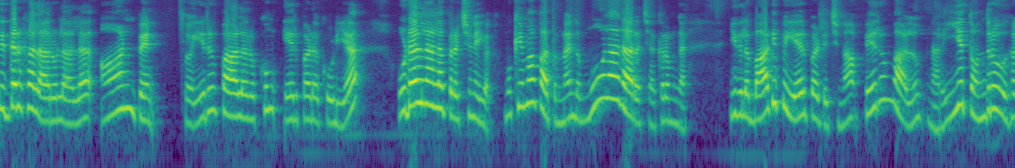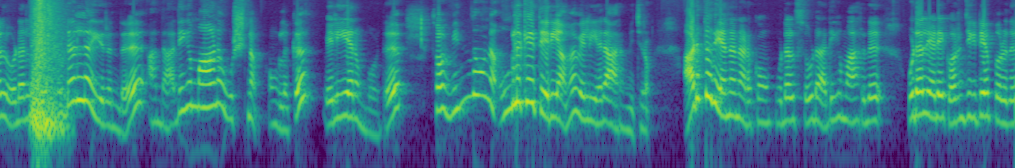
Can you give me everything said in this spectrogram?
சித்தர்கள் அருளால் ஆண் பெண் ஸோ இருபாலருக்கும் ஏற்படக்கூடிய உடல்நல பிரச்சனைகள். முக்கியமாக பார்த்தோம்னா இந்த மூலாதார சக்கரம்ங்க இதில் பாதிப்பு ஏற்பட்டுச்சுன்னா பெரும்பாலும் நிறைய தொந்தரவுகள் உடல்ல உடலில் இருந்து அந்த அதிகமான உஷ்ணம் உங்களுக்கு வெளியேறும் போது ஸோ விந்தோன உங்களுக்கே தெரியாமல் வெளியேற ஆரம்பிச்சிடும் அடுத்தது என்ன நடக்கும்? உடல் சூடு அதிகமாகுது. உடல் எடை குறைஞ்சிக்கிட்டே போகிறது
